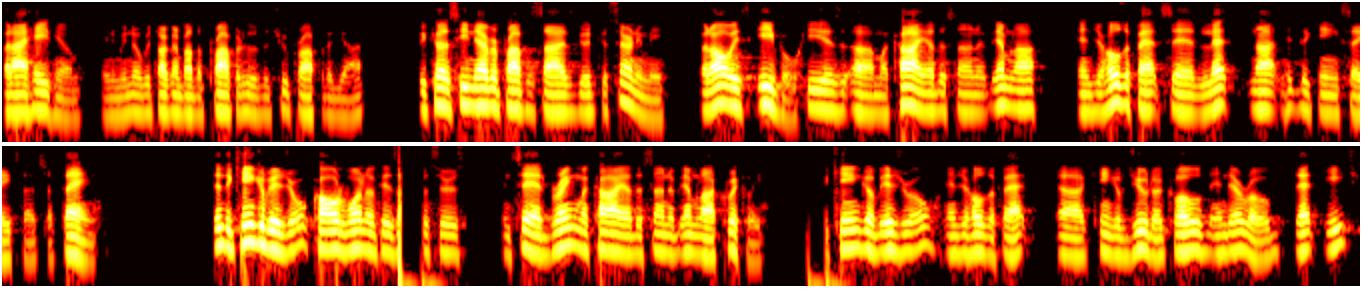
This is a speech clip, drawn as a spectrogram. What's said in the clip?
but I hate him. And we know we're talking about the prophet who is a true prophet of God, because he never prophesies good concerning me, but always evil. He is uh, Micaiah, the son of Imlah And Jehoshaphat said, Let not the king say such a thing. Then the king of Israel called one of his officers and said, Bring Micaiah the son of Imlah quickly. The king of Israel and Jehoshaphat, uh, king of Judah, clothed in their robes, set each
